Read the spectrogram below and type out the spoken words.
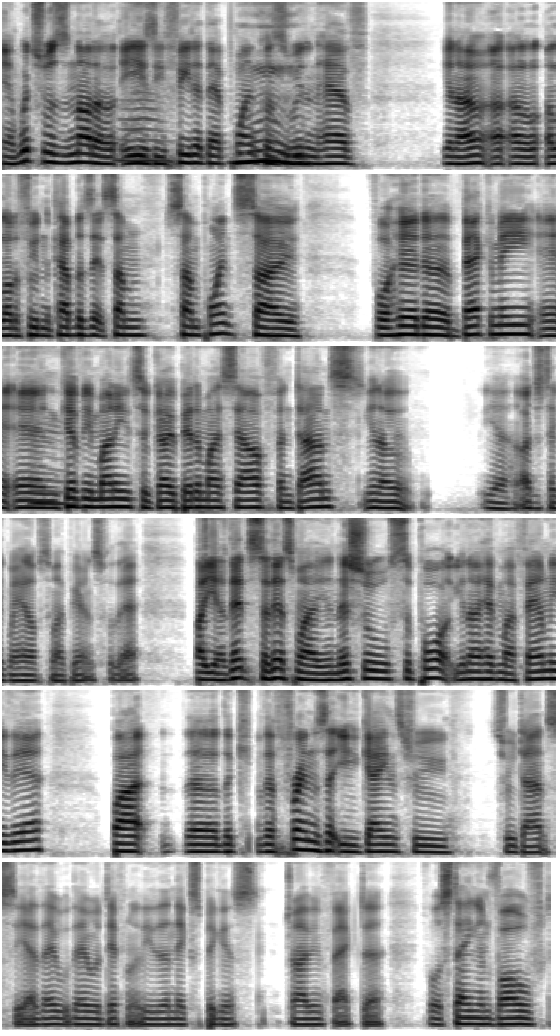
and which was not a easy Wow. feat at that point because we Mm. didn't have, you know, a, a, a lot of food in the cupboards at some some points. So for her to back me and, and Mm. give me money to go better myself and dance, you know, yeah, I just take my hat off to my parents for that. But yeah, that's so that's my initial support. You know, having my family there, but the the the friends that you gain through through dance, yeah, they they were definitely the next biggest driving factor for staying involved.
